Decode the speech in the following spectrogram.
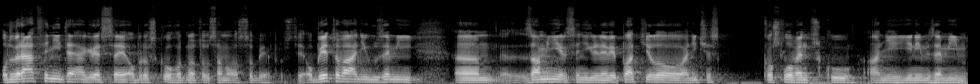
odvrácení té agrese je obrovskou hodnotou sama o sobě. Prostě obětování území um, za mír se nikdy nevyplatilo, ani Česk Československu ani jiným zemím.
